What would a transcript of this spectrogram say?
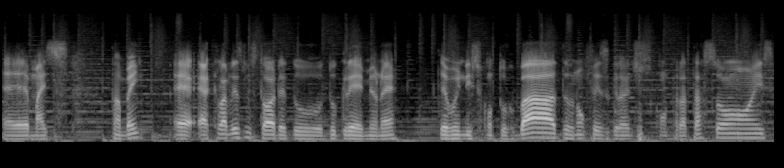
É, mas também é, é, aquela mesma história do, do Grêmio, né? Teve um início conturbado, não fez grandes contratações,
